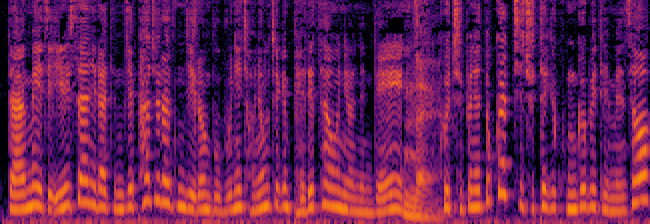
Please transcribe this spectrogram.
그다음에 이제 일산이라든지 파주라든지 이런 부분이 전형적인 베드타운이었는데 네. 그 주변에 똑같이 주택이 공급이 되면서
